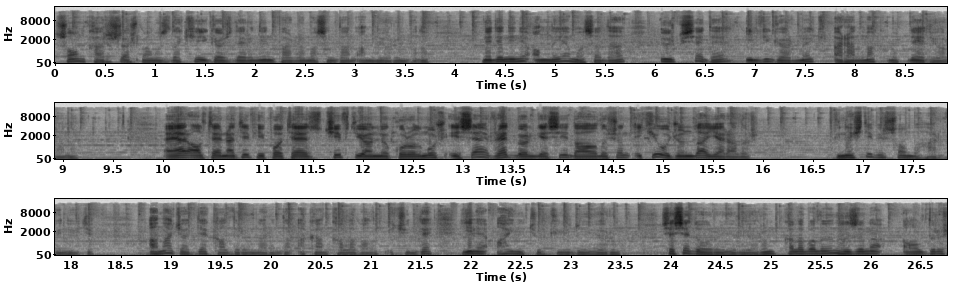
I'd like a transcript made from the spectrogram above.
Son karşılaşmamızdaki gözlerinin parlamasından anlıyorum bunu. Nedenini anlayamasa da, ürkse de ilgi görmek, aranmak mutlu ediyor onu. Eğer alternatif hipotez çift yönlü kurulmuş ise red bölgesi dağılışın iki ucunda yer alır. Güneşli bir sonbahar günüydü. Ana cadde kaldırımlarında akan kalabalık içinde yine aynı türküyü duyuyorum. Sese doğru yürüyorum. Kalabalığın hızına aldırış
